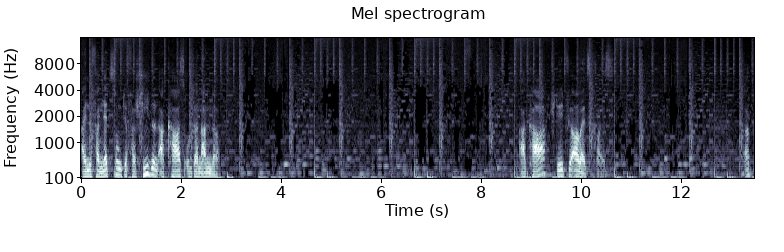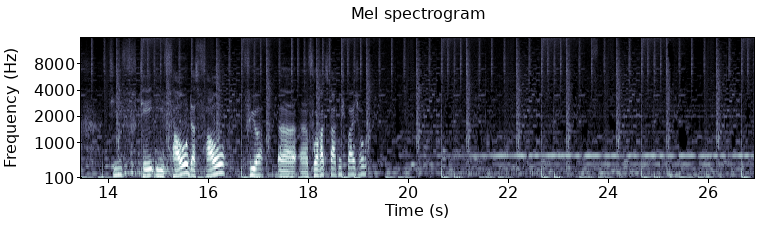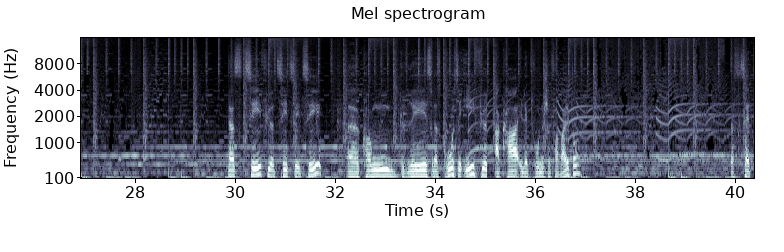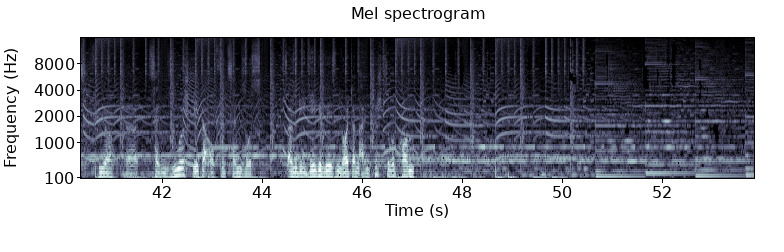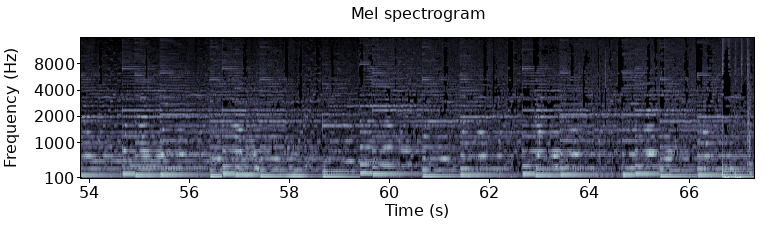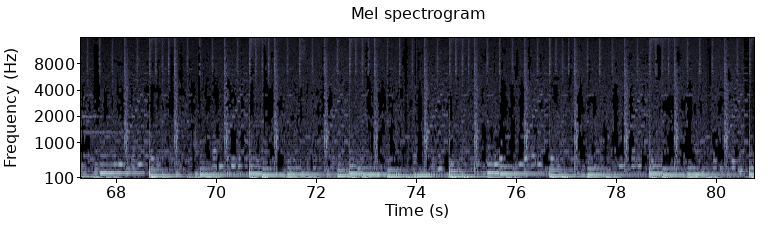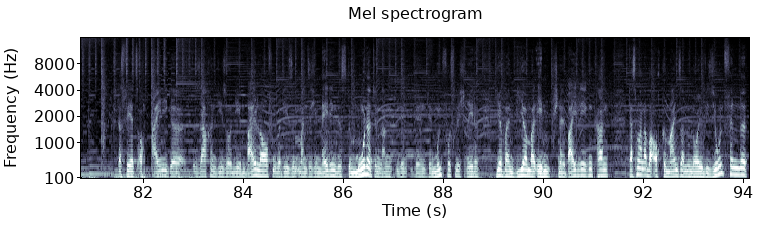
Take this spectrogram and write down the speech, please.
eine Vernetzung der verschiedenen AKs untereinander. AK steht für Arbeitskreis. Aktiv TIV, das V für äh, äh, Vorratsdatenspeicherung. Das C für CCC, äh, Kongress, das große E für AK elektronische Verwaltung. Das Z für äh, Zensur, später auch für Zensus. Es ist also die Idee gewesen, Leute an einen Tisch zu bekommen. Dass wir jetzt auch einige Sachen, die so nebenbei laufen, über die man sich in Mailingliste monatelang den, den, den Mund fusselig redet, hier beim Bier mal eben schnell beilegen kann. Dass man aber auch gemeinsam eine neue Vision findet.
